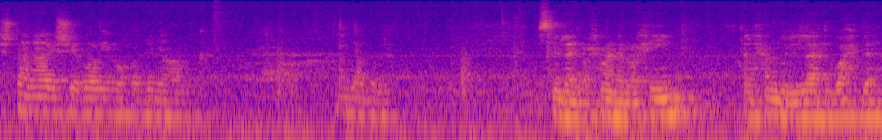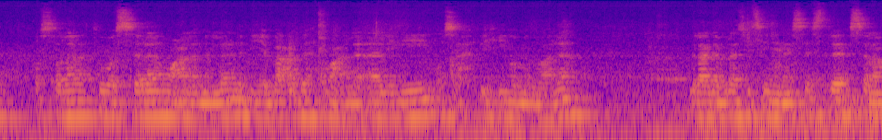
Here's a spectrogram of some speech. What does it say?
šta najviše volimo od Dunjaluka. بسم الله الرحمن الرحيم. الحمد لله وحده والصلاة والسلام على من لا نبي بعده وعلى آله وصحبه ومن والاه. دراجة براتي سينينا سيستر السلام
